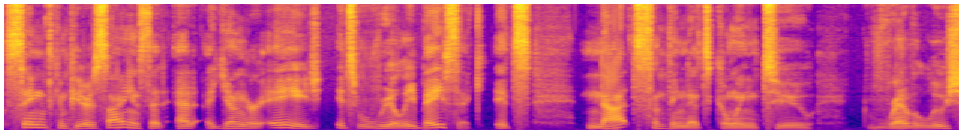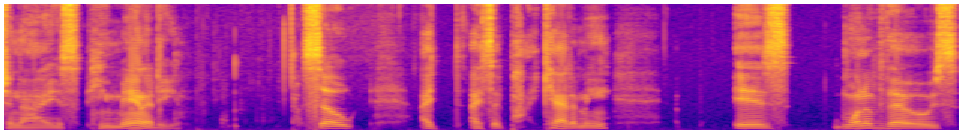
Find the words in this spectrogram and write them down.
Same with computer science, that at a younger age, it's really basic. It's not something that's going to revolutionize humanity. So I, I said Picademy is one of those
